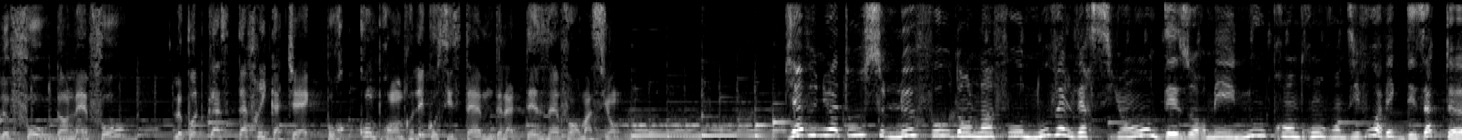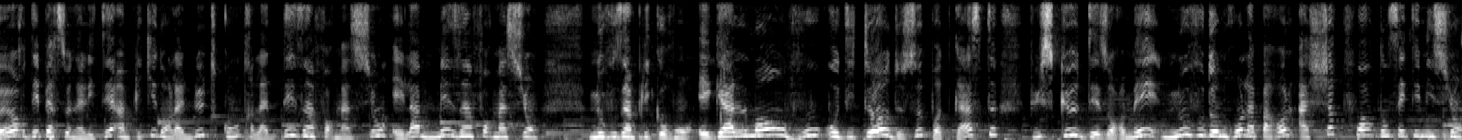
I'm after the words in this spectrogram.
Le faux dans l'info, le podcast d'Africa Tchèque pour comprendre l'écosystème de la désinformation. Bienvenue à tous, le faux dans l'info, nouvelle version. Désormais, nous prendrons rendez-vous avec des acteurs, des personnalités impliquées dans la lutte contre la désinformation et la mésinformation. Nous vous impliquerons également, vous, auditeurs de ce podcast, puisque désormais, nous vous donnerons la parole à chaque fois dans cette émission.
